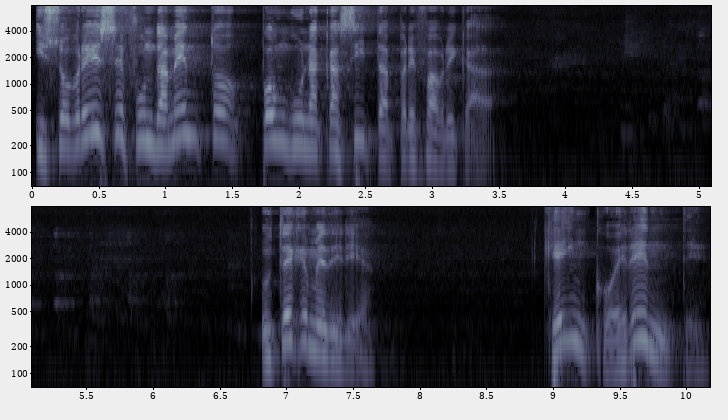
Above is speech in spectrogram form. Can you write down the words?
y sobre ese fundamento pongo una casita prefabricada. ¿Usted qué me diría? Qué incoherente.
